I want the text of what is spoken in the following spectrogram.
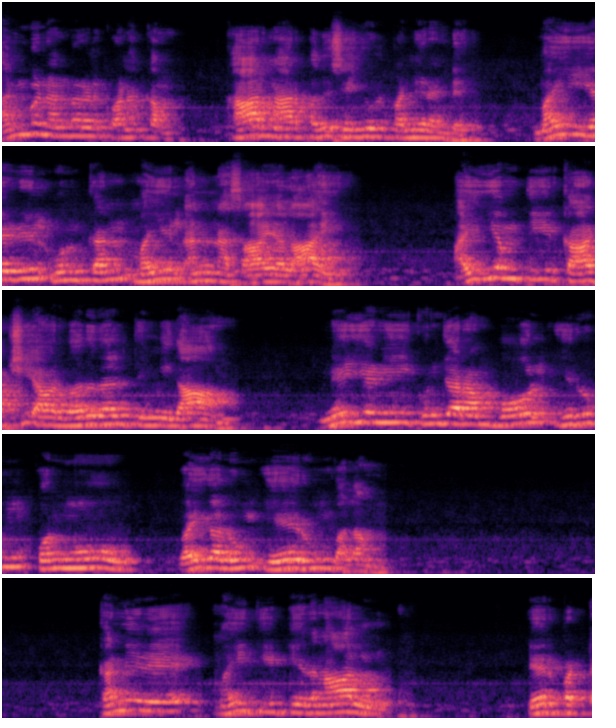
அன்பு நண்பர்களுக்கு வணக்கம். கார் நாற்பது செய்யுள் பன்னிரண்டு. மை எழில் உன்கண் மயில் அன்ன சாயலாய். ஐயம் தீர் காட்சி அவர் வருதல் திண்ணிதாம் நெய்யணி குஞ்சரம் போல் இரும் பொன்மூ வைகளும் ஏறும் வலம் கண்ணீரே மை தீட்டியதனால் ஏற்பட்ட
